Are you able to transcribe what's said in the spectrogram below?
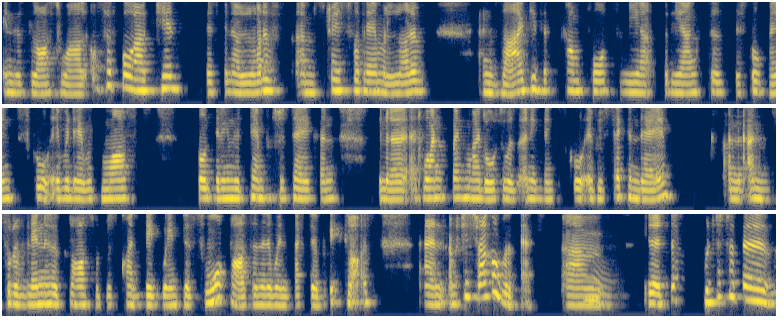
in this last while. Also for our kids, there's been a lot of um, stress for them, a lot of anxiety that's come forth for the, for the youngsters. They're still going to school every day with masks, still getting the temperature taken. You know, at one point, my daughter was only going to school every second day and, and sort of then her class, which was quite big, went to a small class and then it went back to a big class. And she struggled with that. Um, mm. You know, just, just with the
